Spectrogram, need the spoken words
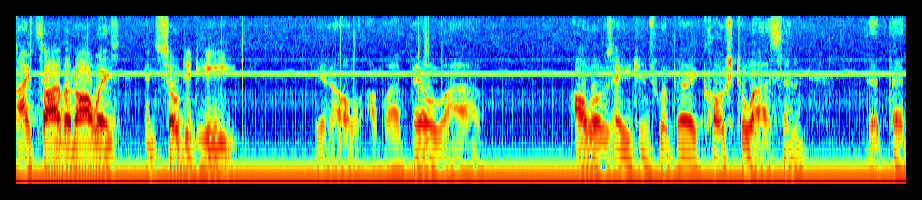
I thought it always, and so did he. You know, Bill, uh, all those agents were very close to us, and that, that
